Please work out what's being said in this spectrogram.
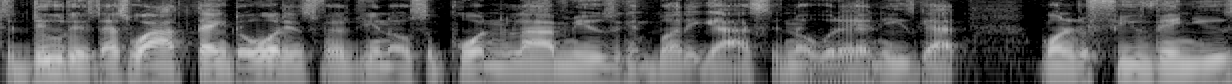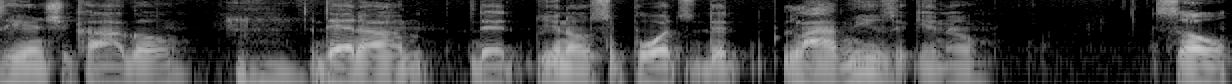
to do this. That's why I thank the audience for you know supporting the live music and Buddy Guy sitting over there, and he's got one of the few venues here in Chicago that um that you know supports the live music. You know, so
